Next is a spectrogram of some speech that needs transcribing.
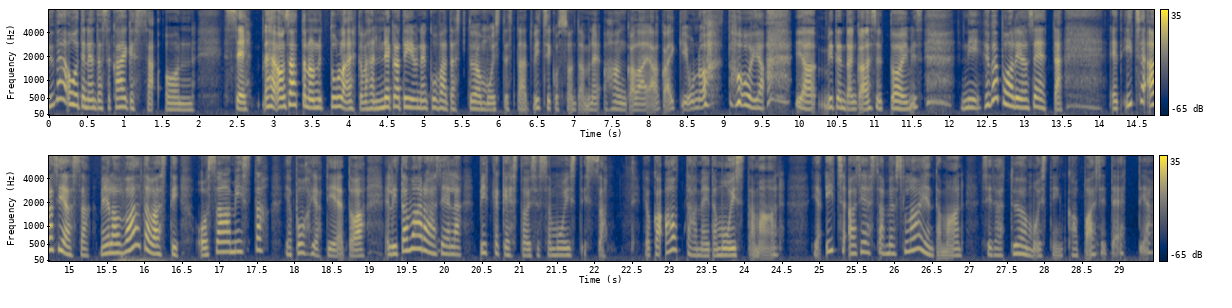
Hyvä uutinen tässä kaikessa on se, on saattanut nyt tulla ehkä vähän negatiivinen kuva tästä työmuistista, että vitsi kun se on tämmöinen hankala ja kaikki unohtuu ja, ja miten tämän kanssa nyt toimisi. Niin hyvä puoli on se, että että itse asiassa meillä on valtavasti osaamista ja pohjatietoa, eli tavaraa siellä pitkäkestoisessa muistissa, joka auttaa meitä muistamaan ja itse asiassa myös laajentamaan sitä työmuistin kapasiteettia.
